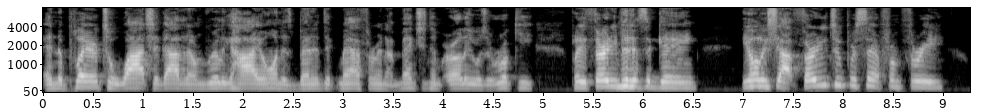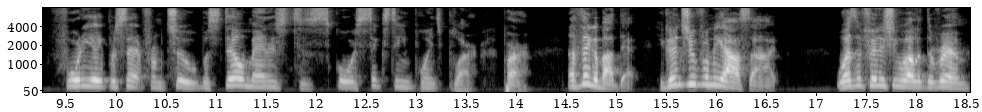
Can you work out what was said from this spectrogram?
And the player to watch, a guy that I'm really high on, is Bennedict Mathurin. I mentioned him earlier, was a rookie played 30 minutes a game. He only shot 32% from three, 48% from two, but still managed to score 16 points per. per. Now think about that. He couldn't shoot from the outside, wasn't finishing well at the rim,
